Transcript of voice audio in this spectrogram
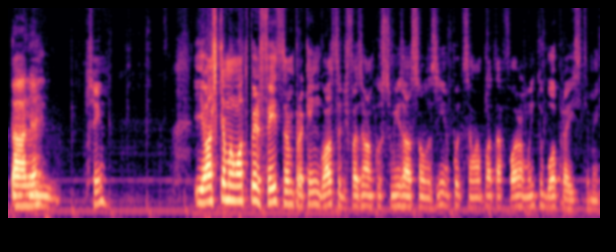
Tá, e, né? Sim. E eu acho que é uma moto perfeita também para quem gosta de fazer uma customizaçãozinha. Putz, é uma plataforma muito boa para isso também.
